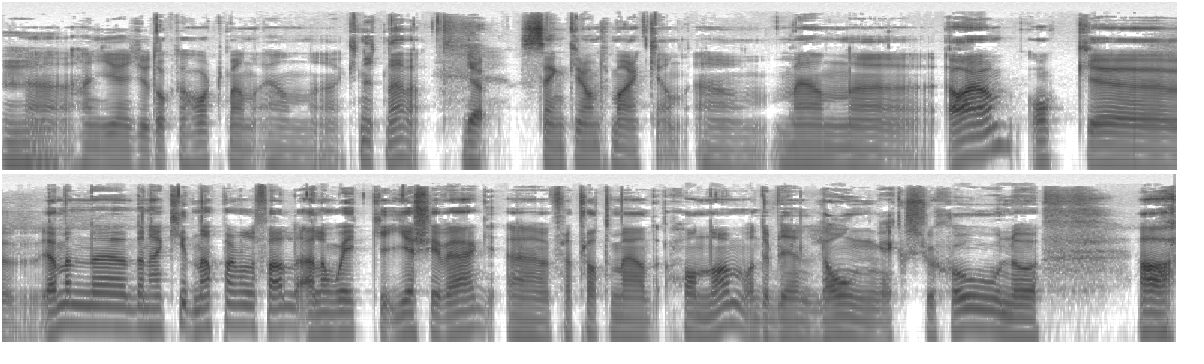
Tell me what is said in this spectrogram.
Mm. Eh, han ger ju Dr. Hartman en eh, knytnäve, Ja. sänker honom till marken. Um, men, eh, ja, ja, och eh, ja, men eh, den här kidnapparen i alla fall, Alan Wake ger sig iväg eh, för att prata med honom och det blir en lång exkursion och ja,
